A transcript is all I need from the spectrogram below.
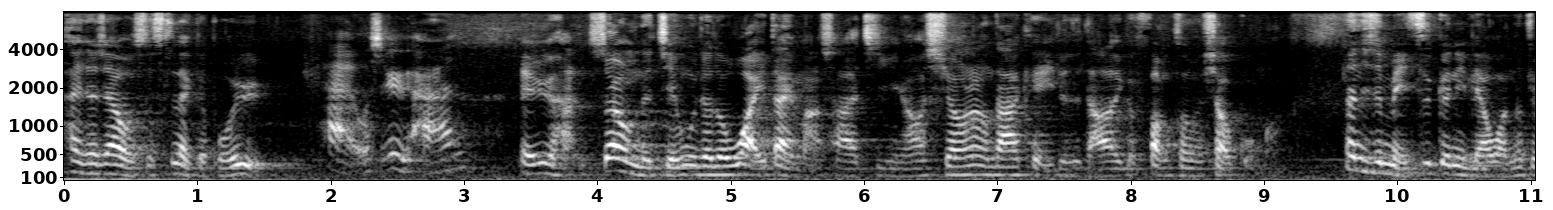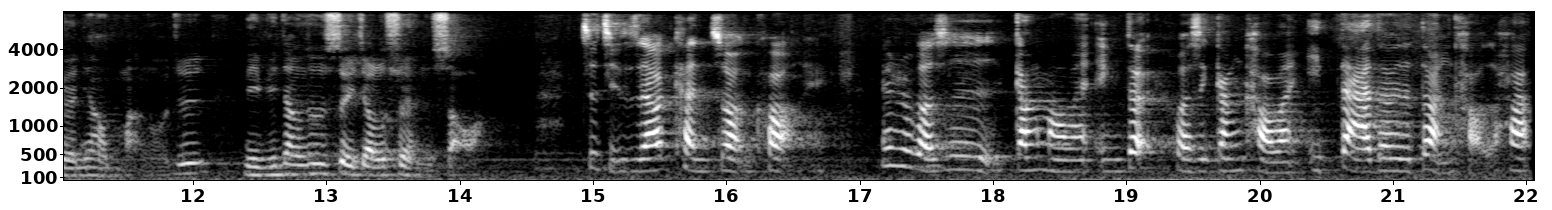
嗨，大家，我是 Slack 的博宇。嗨，我是玉涵。哎，玉涵，虽然我们的节目叫做外带马杀鸡，然后希望让大家可以就是达到一个放松的效果嘛，但其实每次跟你聊完都觉得你好忙哦，就是你平常就是睡觉都睡很少啊。这其实是要看状况哎，因为如果是刚忙完营队，或者是刚考完一大堆的段考的话，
